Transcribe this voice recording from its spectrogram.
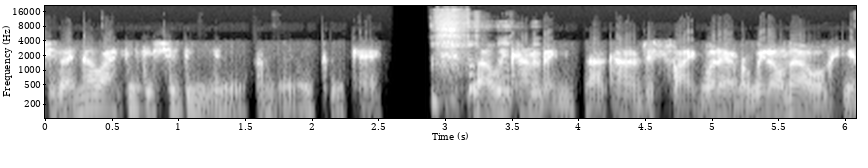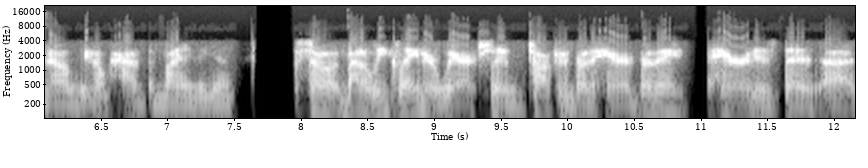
she's like, no, I think it should be you. I'm like, okay. okay. well, we kind of uh, kind of just like whatever. We don't know, you know. We don't have the money to go so about a week later, we're actually talking to Brother Herod. Brother Herod is the uh,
